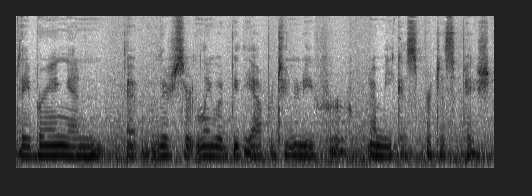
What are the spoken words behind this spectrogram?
they bring, and uh, there certainly would be the opportunity for amicus participation.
